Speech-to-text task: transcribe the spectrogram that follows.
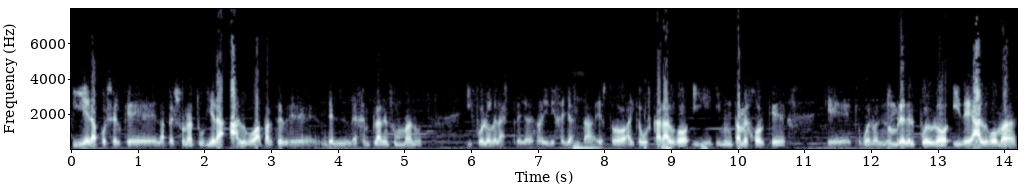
y era pues el que la persona tuviera algo aparte del ejemplar en sus manos. Y fue lo de la estrella de mar y dije ya está esto hay que buscar algo y, nunca mejor que, que, bueno el nombre del pueblo y de algo más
